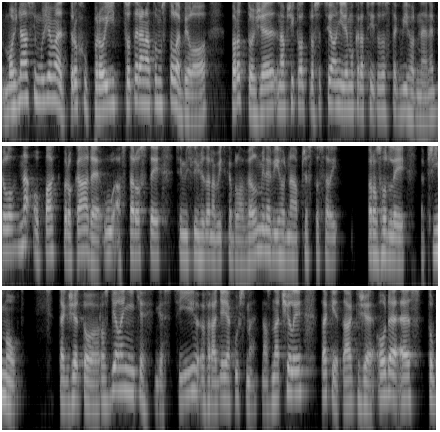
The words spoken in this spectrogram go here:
Možná si můžeme trochu projít, co teda na tom stole bylo, protože například pro sociální demokracii to zase tak výhodné nebylo. Naopak pro KDU a starosty si myslím, že ta nabídka byla velmi nevýhodná, přesto se rozhodli přijmout. Takže to rozdělení těch gestcí v radě, jak už jsme naznačili, tak je tak, že ODS, TOP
